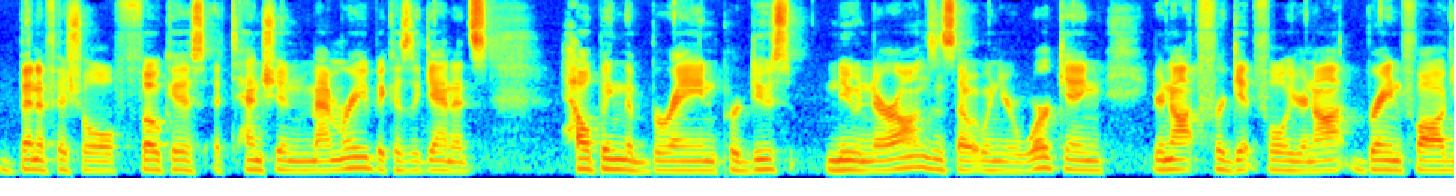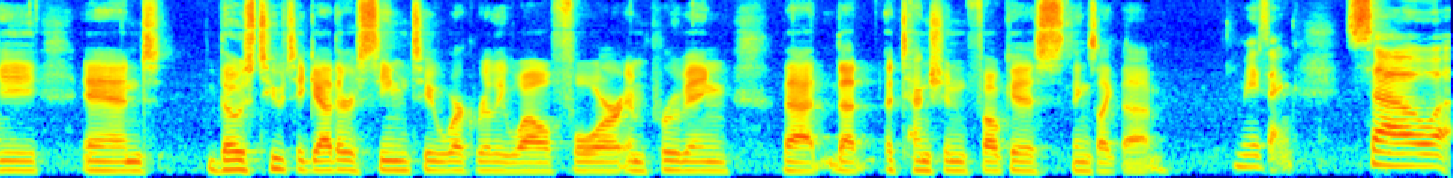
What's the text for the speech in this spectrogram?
beneficial focus, attention, memory, because again, it's helping the brain produce new neurons. And so when you're working, you're not forgetful, you're not brain foggy, and those two together seem to work really well for improving that that attention, focus, things like that. Amazing. So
